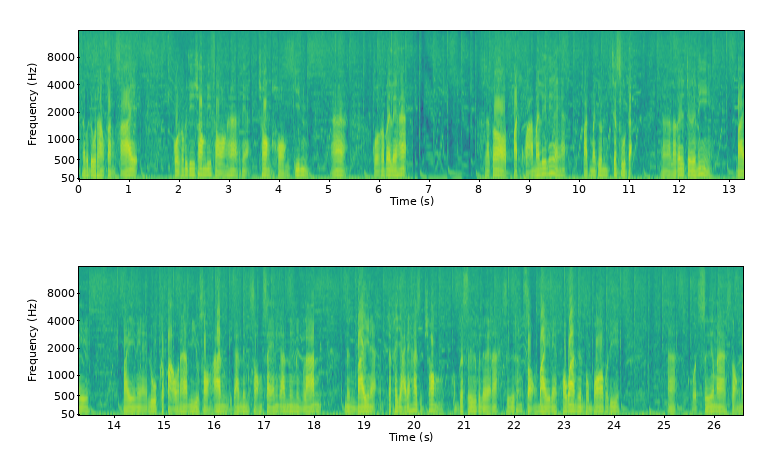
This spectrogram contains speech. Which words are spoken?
แล้วมาดูทางฝั่งซ้าย กดเข้าไปที่ช่องที่สองฮะ เนี่ย ช่องของกิน อ่า กดเข้าไปเลยฮะ แล้วก็ปัดขวามาเรื่อยๆฮะ ปัดมาจนจะสุดอะอ่าแล้วก็จะเจอนี่ใบใบเนี่ยรูปกระเป๋านะครับมีอยู่ 2 อันอีกอันหนึ่งสองแสนอีกอันหนึ่งหนึ่งล้านหนึ่งใบเนี่ยจะขยายได้ 50 ช่อง ผมก็ซื้อไปเลยนะ ซื้อทั้ง 2 ใบเลย เพราะว่าเงินผมพอพอดีอ่ากดซื้อมา 2 ใบ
